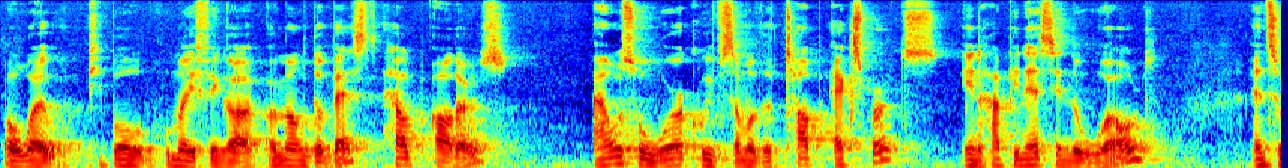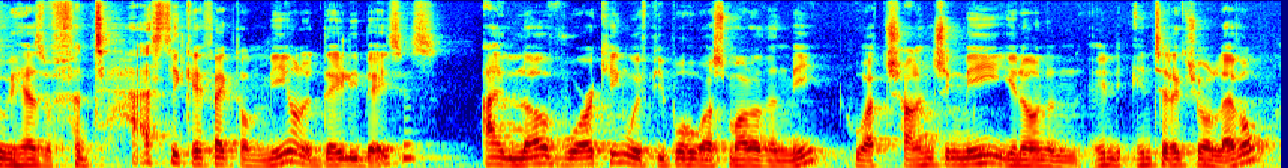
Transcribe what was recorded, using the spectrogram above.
or what people who I think are among the best, help others. I also work with some of the top experts in happiness in the world, and so it has a fantastic effect on me on a daily basis I love working with people who are smarter than me, who are challenging me, you know, on an in intellectual level.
